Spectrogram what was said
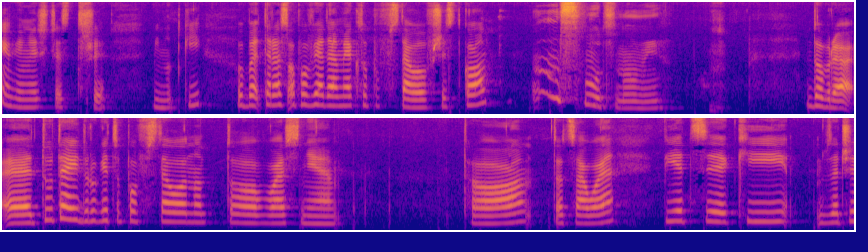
Nie wiem, jeszcze z trzy minutki. Bo teraz opowiadam, jak to powstało wszystko. Mm, smutno mi. Dobra, e, tutaj drugie co powstało, no to właśnie to, to całe. Piecyki, znaczy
